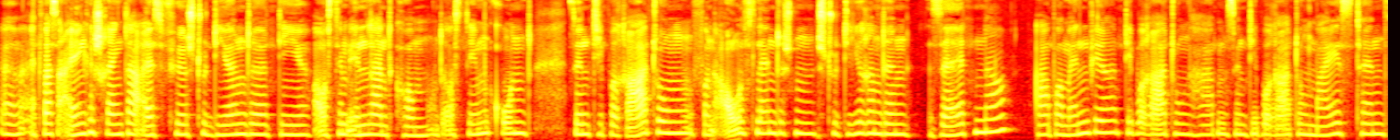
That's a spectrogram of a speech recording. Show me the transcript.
äh, etwas eingeschränkter als für Studierende, die aus dem Inland kommen. Und aus dem Grund sind die Beratungen von ausländischen Studierenden seltener aber wenn wir die Beratungen haben, sind die Beratungen meistens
